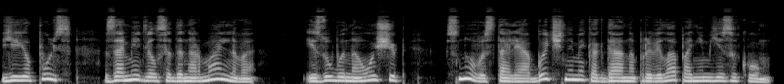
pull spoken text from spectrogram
Ее пульс замедлился до нормального, и зубы на ощупь снова стали обычными, когда она провела по ним языком.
